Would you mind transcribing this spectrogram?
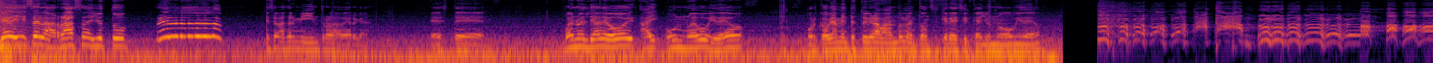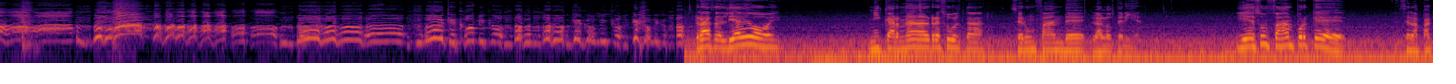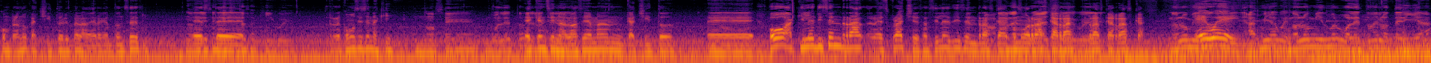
¿Qué dice la raza de YouTube? Ese va a ser mi intro a la verga. Este. Bueno, el día de hoy hay un nuevo video. Porque obviamente estoy grabándolo, entonces quiere decir que hay un nuevo video. ¡Qué cómico! ¡Qué cómico! ¡Qué cómico! Raza, el día de hoy, mi carnal resulta ser un fan de la lotería. Y es un fan porque se la pasa comprando cachito el hijo de la verga. Entonces, No dicen Este- cachitos aquí, güey. ¿cómo se dicen aquí? No sé, boletos. Es que en. Sinaloa se llaman cachitos. Eh, oh, aquí les dicen ra- scratches, así les dicen rasca, como rasca, rasca, rasca, rasca. No es lo mismo. Eh, güey. Ah, mira, güey, no es lo mismo el boleto de lotería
